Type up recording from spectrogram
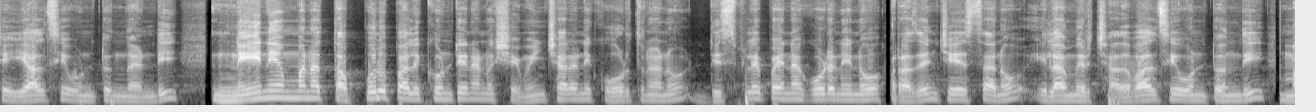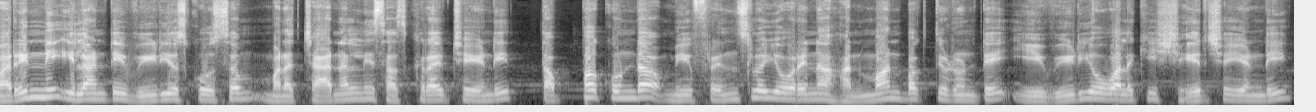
చేయాల్సి ఉంటుందండి. నేనేమన్నా తప్పులు పలుకుంటే నన్ను క్షమించాలని కోరుతున్నాను. డిస్ప్లే పైన కూడా నేను ప్రజెంట్ చేస్తాను. ఇలా మీరు చదవాల్సి ఉంటుంది. మరిన్ని ఇలాంటి వీడియోస్ కోసం మన ఛానల్ని సబ్స్క్రైబ్ చేయండి. తప్పకుండా మీ ఫ్రెండ్స్లో ఎవరైనా హనుమాన్ భక్తుడు ఉంటే ఈ వీడియో వాళ్ళకి షేర్ చేయండి.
